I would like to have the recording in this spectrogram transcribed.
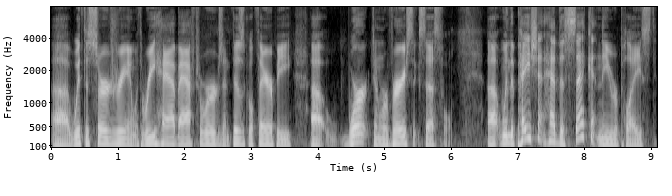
uh, with the surgery and with rehab afterwards and physical therapy uh, worked and were very successful. Uh, when the patient had the second knee replaced,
